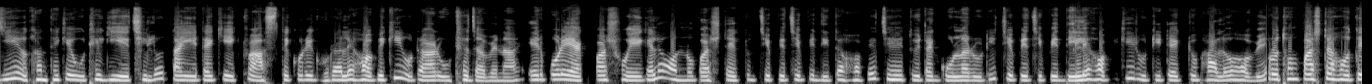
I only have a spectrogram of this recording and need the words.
গিয়ে ওখান থেকে উঠে গিয়েছিল, তাই এটাকে একটু আস্তে করে ঘোরালে হবে কি? ওটা আর উঠে যাবে না। এরপরে এক পাশ হয়ে গেলে অন্য পাশটা একটু চেপে চেপে দিতে হবে। যেহেতু এটা গোলা রুটি, চেপে চেপে দিলে হবে কি? রুটিটা একটু ভালো হবে। প্রথম পাশটা হতে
